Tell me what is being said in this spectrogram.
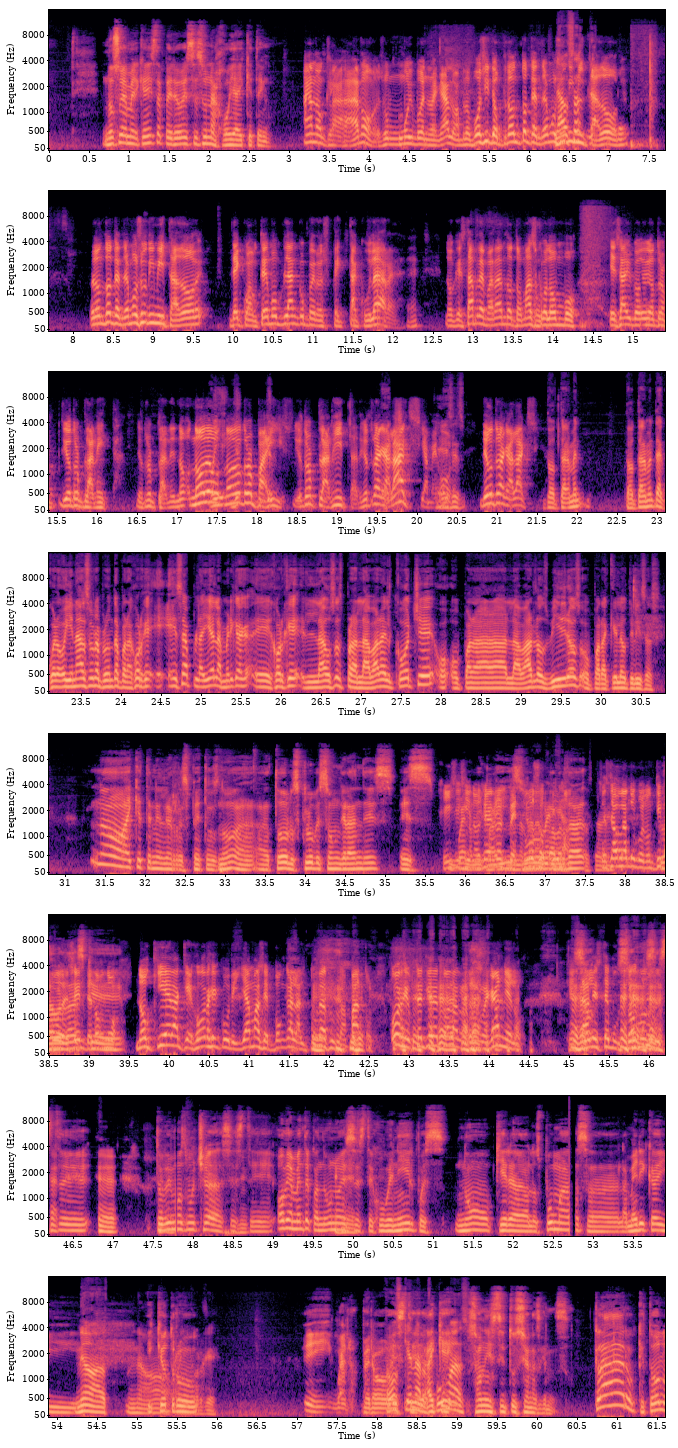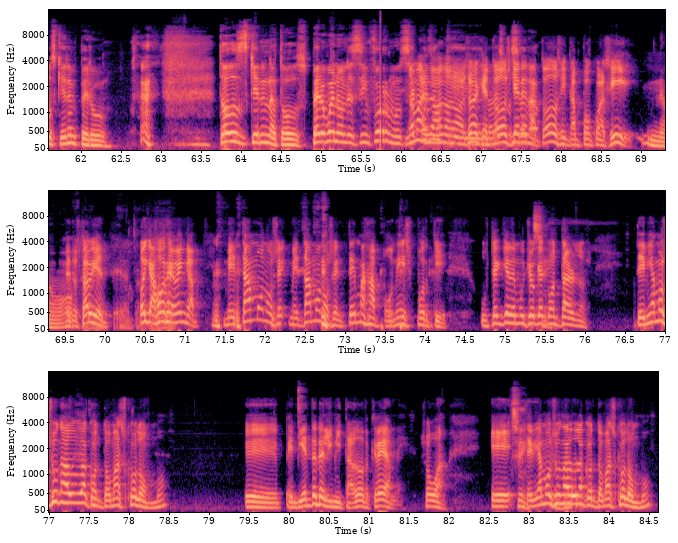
no soy americanista, pero esa es una joya que tengo. Ah, no, claro, es un muy buen regalo. A propósito, pronto tendremos La un usa- imitador. ¿eh? Pronto tendremos un imitador de Cuauhtémoc Blanco, pero espectacular. ¿eh? Lo que está preparando Oh. Tomás Colombo es algo de otro, de otro planeta. De otro planeta. No, no de, Oye, no de yo- otro país, de otro planeta, de otra galaxia mejor. Es- De otra galaxia. Totalmente, totalmente de acuerdo. Oye, nada, es una pregunta para Jorge. ¿E- ¿Esa playa del América, eh, Jorge, la usas para lavar el coche o, o para lavar los vidrios o para qué la utilizas? No, hay que tenerle respetos, ¿no? A, a todos los clubes son grandes. Es Sí, sí, bueno, sí, no sea respetuoso, la verdad. Usted está hablando con un tipo La es decente. No, no, no quiera que Jorge Curiyama se ponga a la altura de sus zapatos. Jorge, usted tiene toda la razón, regáñelo. Que sale este somos este tuvimos muchas este obviamente cuando uno es este juvenil pues no quiere a los Pumas a la América y, No, no. ¿Y qué otro? Jorge. y bueno pero Todos este, quieren a los hay que Pumas. son instituciones grandes claro que todos los quieren pero todos quieren a todos pero bueno les informo ¿se No, no, no, no, eso de que todos quieren a todos y tampoco así. No. Pero está bien. Oiga, Jorge, venga, metámonos, metámonos en tema japonés porque usted tiene mucho que Sí. contarnos. Teníamos una duda con Tomás Colombo, eh, pendiente del imitador, créame. eso va. Eh, Sí. Teníamos una duda con Tomás Colombo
